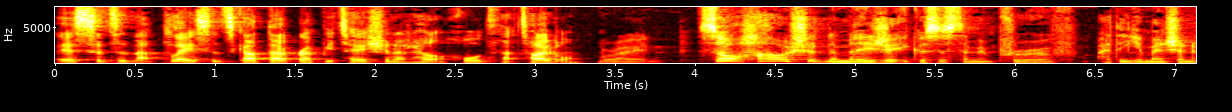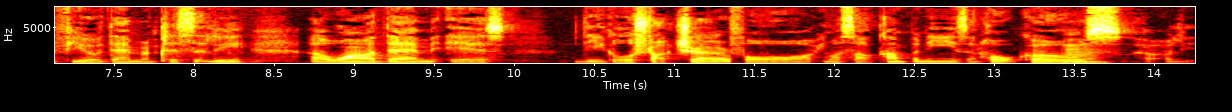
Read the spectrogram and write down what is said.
it sits at that place. It's got that reputation. It holds that title. Right. So, how should the Malaysia ecosystem improve? I think you mentioned a few of them implicitly. Uh, one of them is legal structure for Masal companies and holdcos. Mm.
